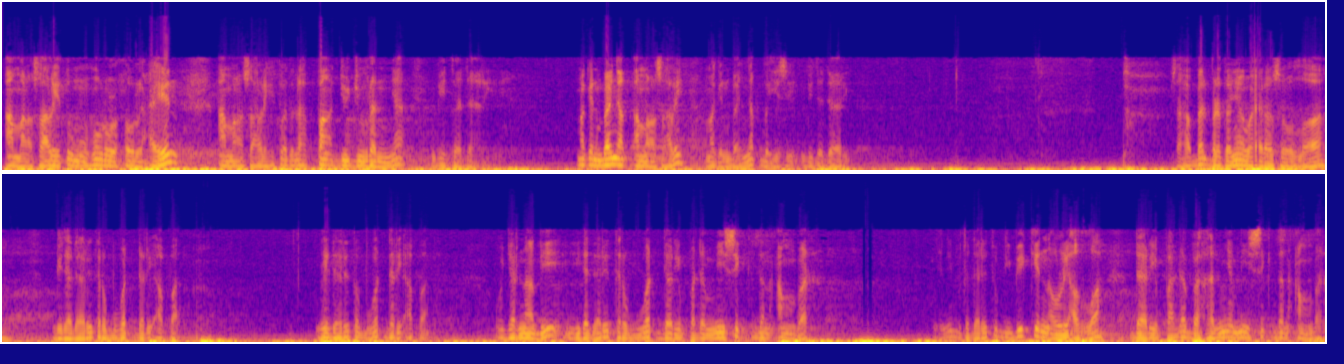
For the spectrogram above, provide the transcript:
Amal salih itu muhurul hurul ain, amal salih itu adalah penjujurannya bidadari. Makin banyak amal salih, makin banyak berisi bidadari. Sahabat bertanya, wahai Rasulullah, bidadari terbuat dari apa? Bidadari terbuat dari apa? Ujar Nabi, bidadari terbuat daripada misik dan ambar. Jadi bidadari itu dibikin oleh Allah daripada bahannya misik dan ambar.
